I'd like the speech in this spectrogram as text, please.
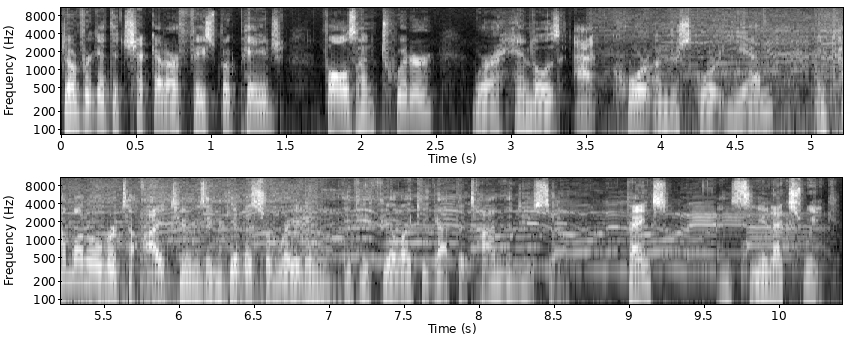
Don't forget to check out our Facebook page, follow us on Twitter, where our handle is at core underscore EM, and come on over to iTunes and give us a rating if you feel like you got the time to do so. Thanks, and see you next week.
